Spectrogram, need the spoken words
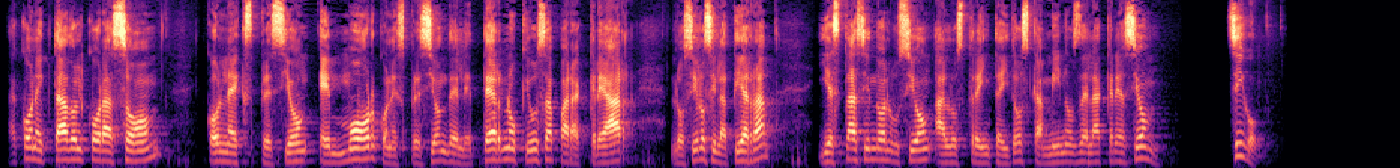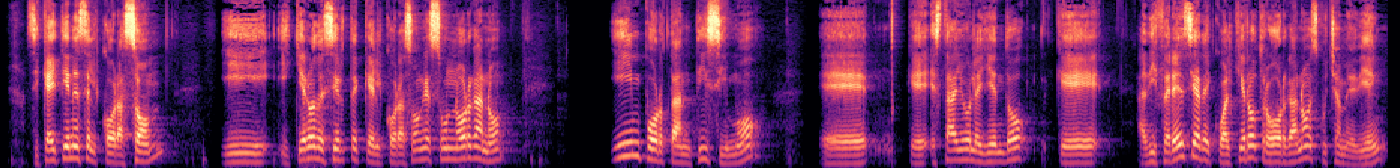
Está conectado el corazón con la expresión emor, con la expresión del eterno que usa para crear los cielos y la tierra, y está haciendo alusión a los 32 caminos de la creación. Sigo. Así que ahí tienes el corazón, y, quiero decirte que el corazón es un órgano importantísimo eh, que está yo leyendo que a diferencia de cualquier otro órgano, escúchame bien,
